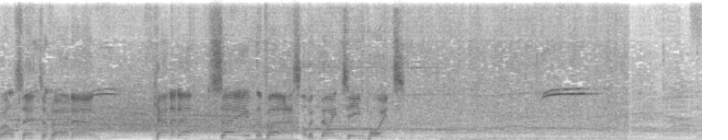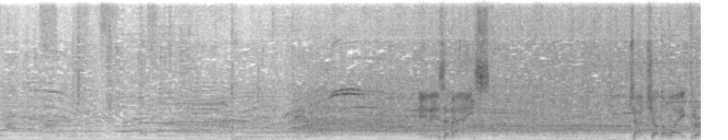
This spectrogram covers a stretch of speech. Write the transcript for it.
Well set to Vernon. Canada save the first with 19 points. Is an ace. Touch on the way through.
